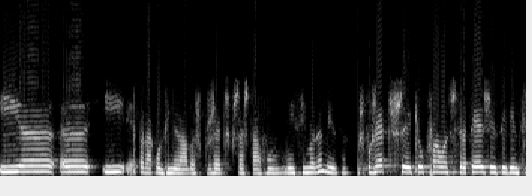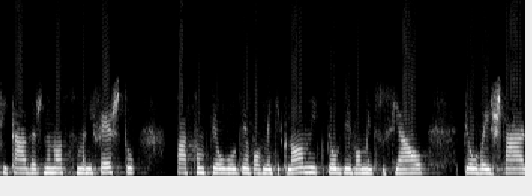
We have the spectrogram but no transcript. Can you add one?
e, uh, uh, e, é para dar continuidade aos projetos que já estavam em cima da mesa. Os projetos, aquilo que foram as estratégias identificadas no nosso manifesto, passam pelo desenvolvimento económico, pelo desenvolvimento social, pelo bem-estar,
